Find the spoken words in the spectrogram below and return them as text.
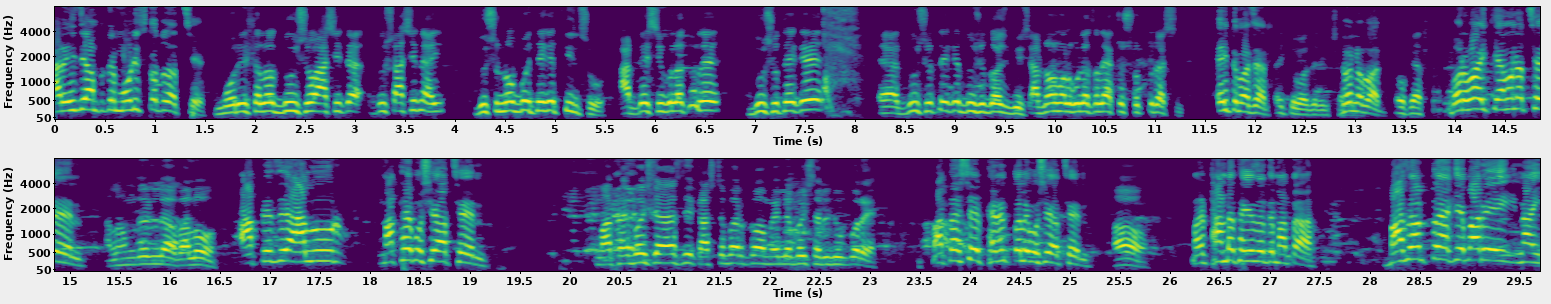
আর এই যে আপনাদের মরিচ কত যাচ্ছে? মরিচ হলো দুইশো আশিটা দুইশো আশি নাই দুইশো নব্বই থেকে তিনশো। আর দেশি গুলো চলে দুইশো থেকে দুইশো থেকে দুইশো দশ বিশ। আর নর্মালগুলা চলে একশো সত্তর আশি। এই তো বাজার। এই তো বাজার ধন্যবাদ। ওকে বড় ভাই কেমন আছেন? আলহামদুলিল্লাহ ভালো। আপনি যে আলুর মাথায় বসে আছেন মাথায় বসে আছি কাস্টমার কম এলে বসে রয়েছে উপরে বাতাসে ফ্যানের তলে বসে আছেন। হ্যাঁ। মানে ঠান্ডা থেকে যেতে মাথা। বাজার তো একেবারেই নাই।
